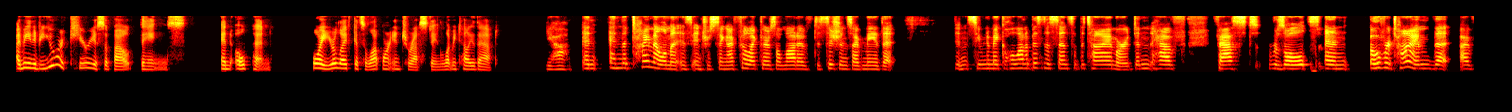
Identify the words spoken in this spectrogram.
I mean, if you are curious about things and open, boy, your life gets a lot more interesting. Let me tell you that. Yeah. And and the time element is interesting. I feel like there's a lot of decisions I've made that didn't seem to make a whole lot of business sense at the time or didn't have fast results. And over time that i've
